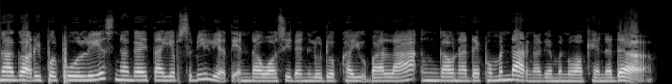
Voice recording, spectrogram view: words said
ngagak report polis ngagai tayap sebilik ti endawasi dan nyeludup kayu bala engau nadai pemendar ngagai menua Canada.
